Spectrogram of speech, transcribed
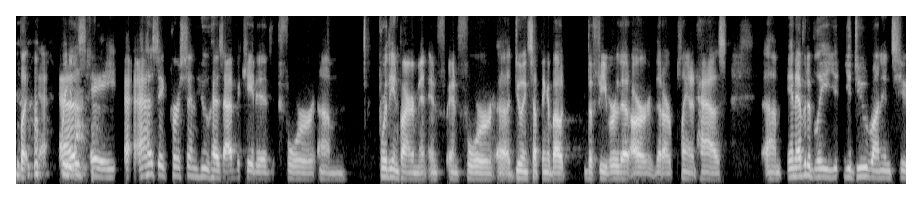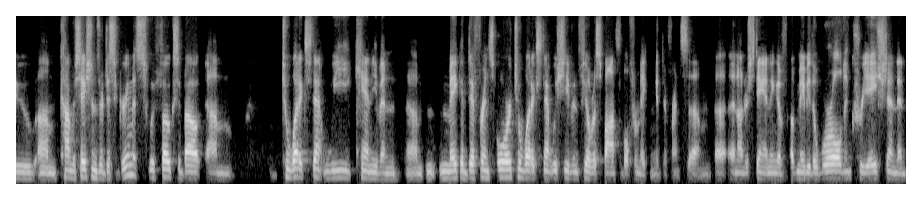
but as a as a person who has advocated for um, for the environment and and for uh, doing something about the fever that our that our planet has, um, inevitably you, you, do run into um, conversations or disagreements with folks about um, to what extent we can even um, make a difference or to what extent we should even feel responsible for making a difference um, uh, an understanding of, of maybe the world and creation and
